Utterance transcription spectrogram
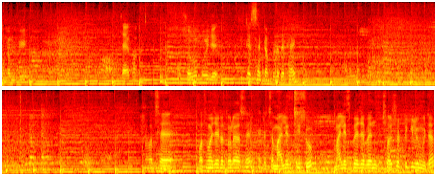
মোটামুটি। আচ্ছা এখন সর্বোপরি যে কিটের সেট আপটা দেখায় হচ্ছে, প্রথমে যেটা চলে আসে, এটা হচ্ছে মাইলেজ টিস্যু মাইলেজ পেয়ে যাবেন ছয়ষট্টি কিলোমিটার।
